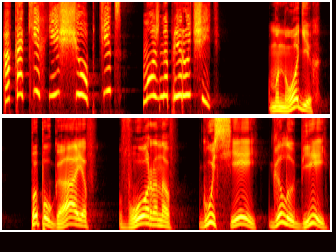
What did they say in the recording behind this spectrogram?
А каких еще птиц можно приручить? Многих. Попугаев, воронов, гусей, голубей.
